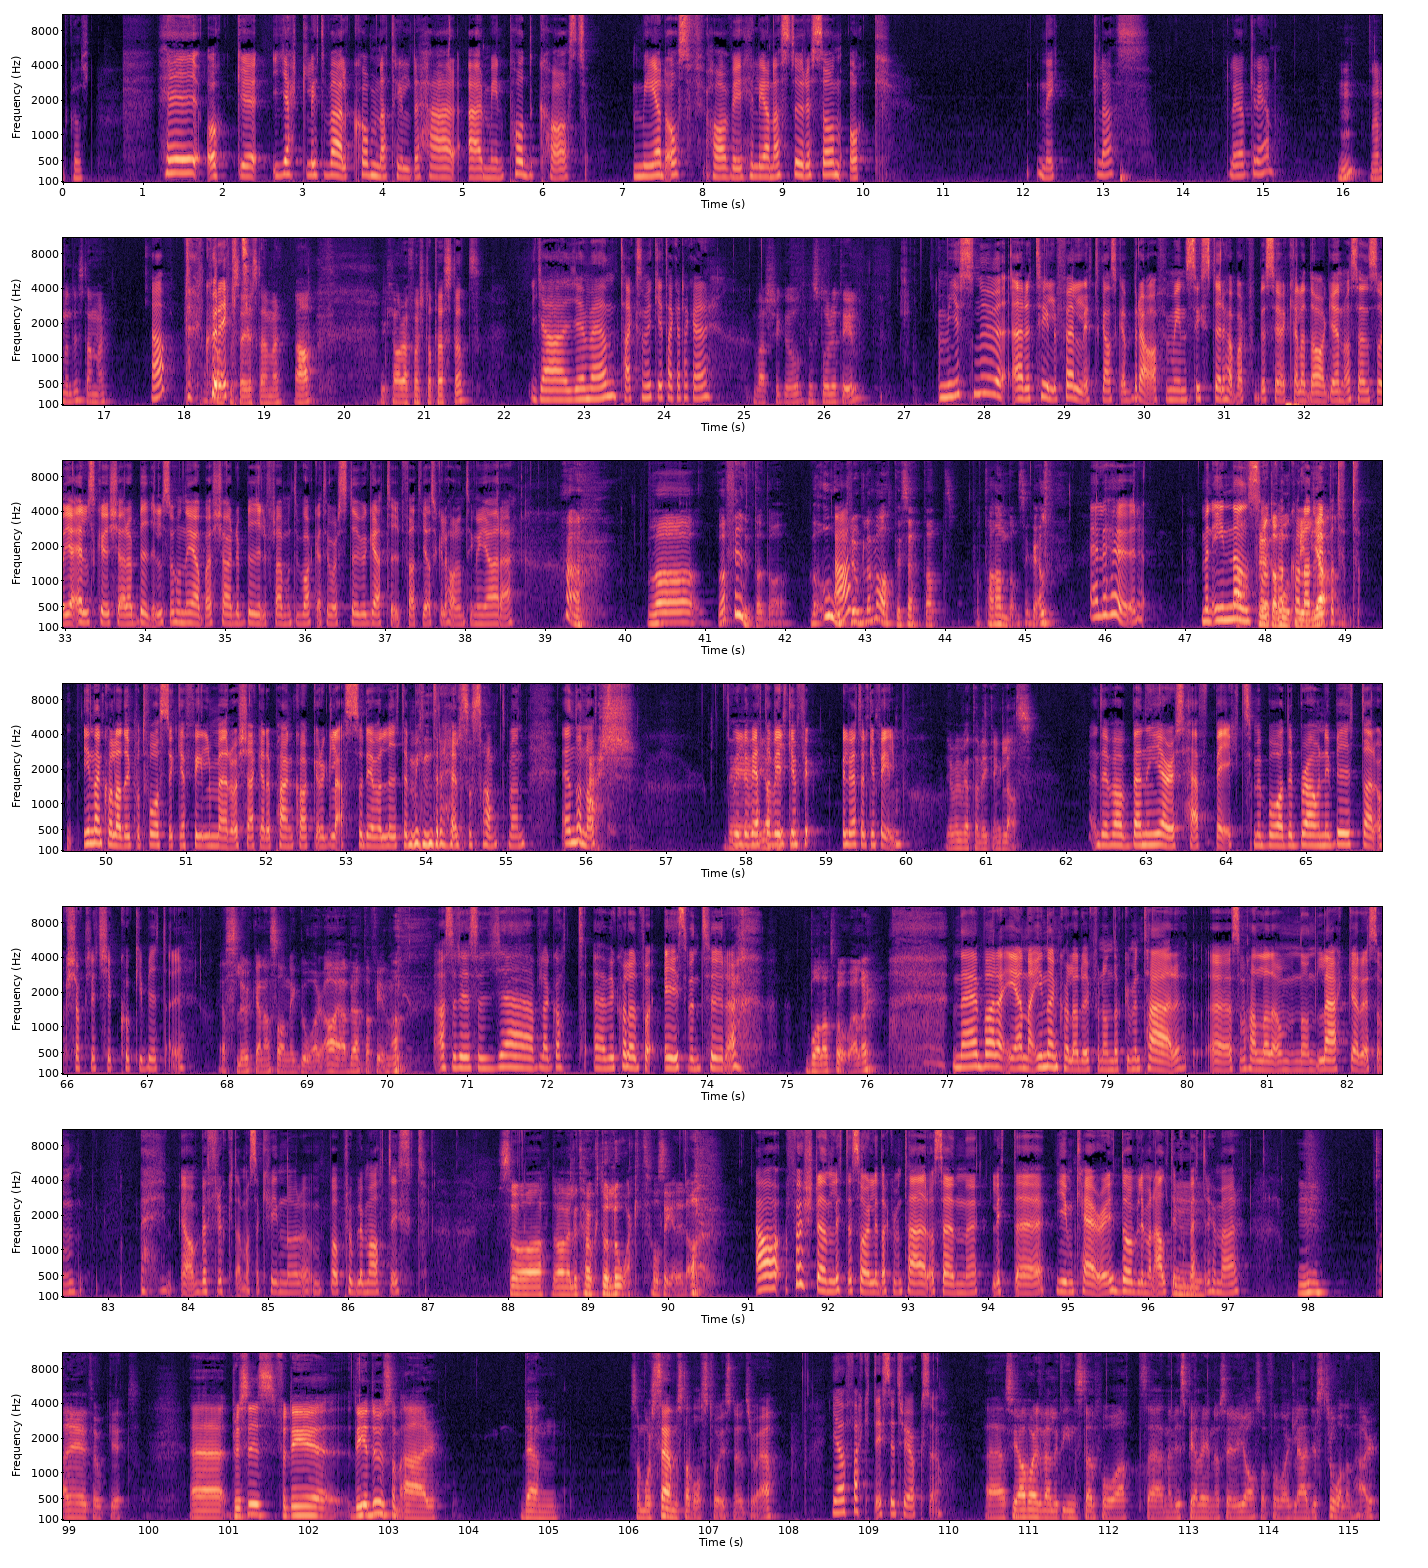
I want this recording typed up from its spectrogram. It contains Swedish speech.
Podcast. Hej och eh, hjärtligt välkomna till Det här är min podcast. Med oss har vi Helena Sturesson och Niklas Lövgren. Mm, nej men det stämmer. Ja, Allt du korrekt. säger stämmer. Ja. Vi klarar första testet. Jajamän, tack så mycket, tackar tackar. Varsågod, hur står det till? Men just nu är det tillfälligt ganska bra för min syster har varit på besök hela dagen och sen så, jag älskar ju att köra bil så hon och jag bara körde bil fram och tillbaka till vår stuga typ för att jag skulle ha någonting att göra. Huh. Vad, vad fint ändå. Vad oproblematiskt sätt att, att ta hand om sig själv. Eller hur? Men innan Ja, så kollade vi på Innan kollade vi på två stycken filmer och käkade pannkakor och glass så det var lite mindre hälsosamt men ändå något. Äsch. Det- Vill du veta vilken, fi- vill du veta vilken film? Jag vill veta vilken glass. Det var Ben Jerrys Half Baked med både brownie-bitar och chocolate chip cookie-bitar i. Jag slukade en sån igår. Ja, jag berättar filmen. Alltså det är så jävla gott. Eh, Vi kollade på Ace Ventura. Båda två eller? Nej, bara ena. Innan kollade vi på någon dokumentär eh, som handlade om någon läkare som eh, ja, befruktar massa kvinnor och var problematiskt. Så det var väldigt högt och lågt hos er idag. Ja, först en lite sorglig dokumentär och sen lite Jim Carrey. Då blir man alltid på Mm. bättre humör. Mm. Ja, det är tokigt. Eh, precis, för det, det är du som är den som mår sämst av oss två just nu tror jag. Ja, faktiskt. Det tror jag också. Eh, så jag har varit väldigt inställd på att eh, när vi spelar in nu så är det jag som får vara glädjestrålen här.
